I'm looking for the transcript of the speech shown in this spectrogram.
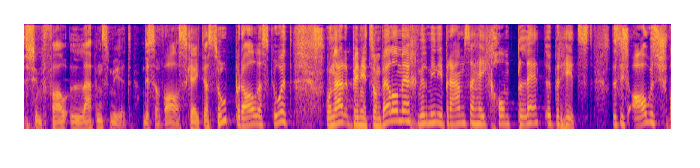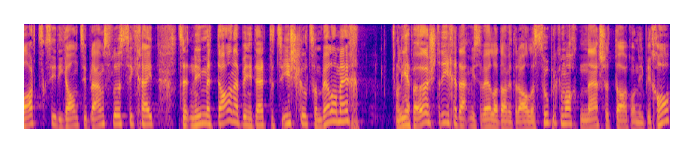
das ist im Fall lebensmüde. Und ich so, was? Geht ja super, alles gut. Und dann bin ich zum Velomech, weil meine Bremsen haben komplett überhitzt. Das ist alles schwarz gewesen, die ganze Bremsflüssigkeit. Es hat nicht mehr getan. Dann bin ich dort zu Ischgl zum Velomech. Lieber Österreicher, der hat mein Velo da wieder alles super gemacht. Am nächsten Tag, als ich bekomme,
